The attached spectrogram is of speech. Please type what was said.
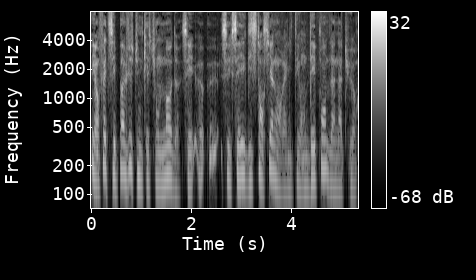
Et en fait, c'est pas juste une question de mode. C'est euh, euh, c'est existentiel en réalité. On dépend de la nature.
